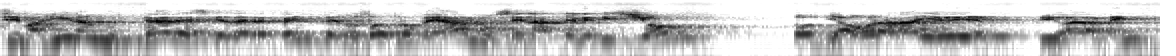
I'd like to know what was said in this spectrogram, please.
¿Se imaginan ustedes que de repente nosotros veamos en la televisión, donde ahora nadie vive privadamente,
